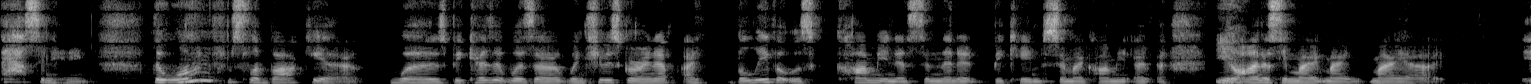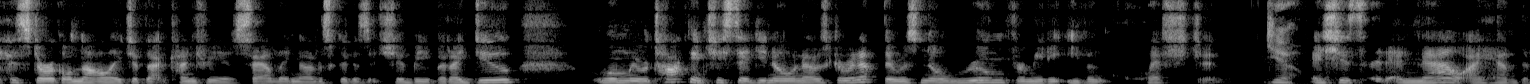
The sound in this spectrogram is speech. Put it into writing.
fascinating. The woman from Slovakia was because it was a when she was growing up. I believe it was communist, and then it became semi-communist. Uh, uh, you yeah. know, honestly, my my my uh, historical knowledge of that country is sadly not as good as it should be. But I do. When we were talking, she said, "You know, when I was growing up, there was no room for me to even question." Yeah. And she said, and now I have the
